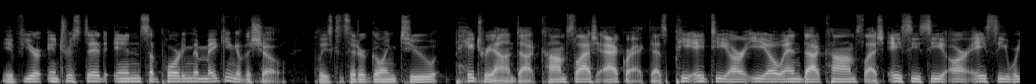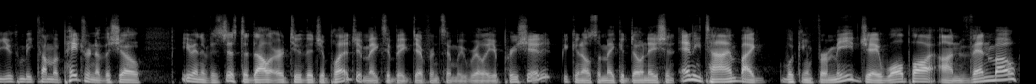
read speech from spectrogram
If you're interested in supporting the making of the show, please consider going to patreon.com slash accrac. That's P-A-T-R-E-O-N dot com slash A-C-C-R-A-C, where you can become a patron of the show even if it's just a dollar or two that you pledge, it makes a big difference and we really appreciate it. You can also make a donation anytime by looking for me, Jay Wolpaw, on Venmo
